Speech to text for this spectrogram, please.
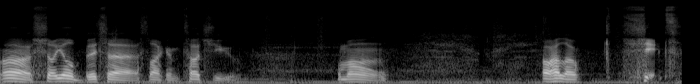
Oh, show your bitch ass so I can touch you. Come on. Oh, hello. Shit.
